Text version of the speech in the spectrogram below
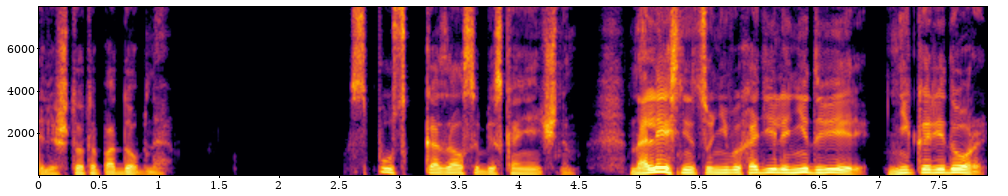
или что-то подобное. Спуск казался бесконечным. На лестницу не выходили ни двери, ни коридоры.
